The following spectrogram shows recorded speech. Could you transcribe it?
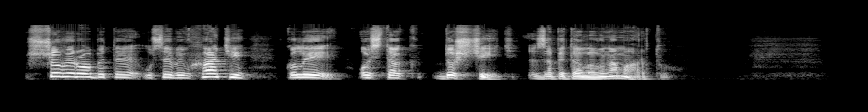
Що ви робите у себе в хаті, коли ось так дощить? запитала вона Марту.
